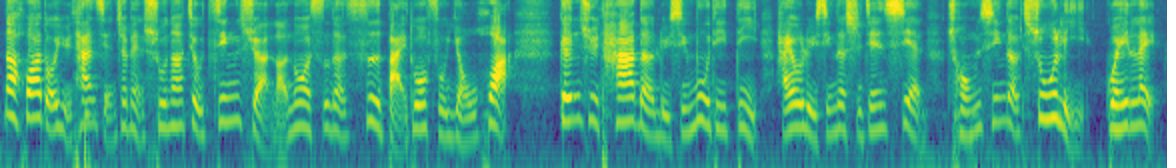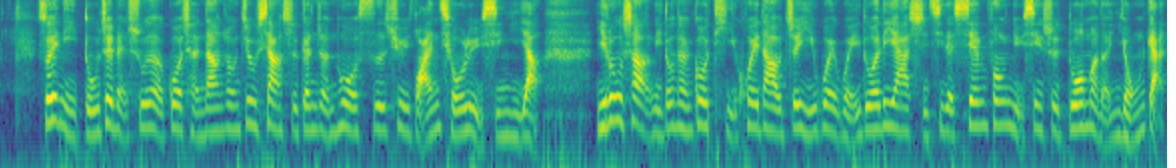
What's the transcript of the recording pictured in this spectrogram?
那《花朵与探险》这本书呢，就精选了诺斯的四百多幅油画，根据他的旅行目的地还有旅行的时间线，重新的梳理归类。所以你读这本书的过程当中，就像是跟着诺斯去环球旅行一样，一路上你都能够体会到这一位维多利亚时期的先锋女性是多么的勇敢，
